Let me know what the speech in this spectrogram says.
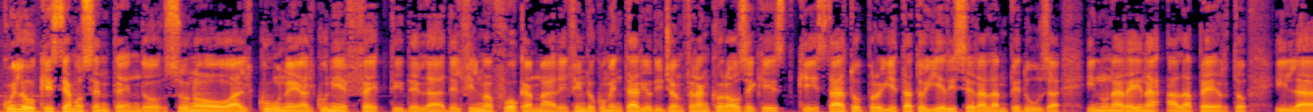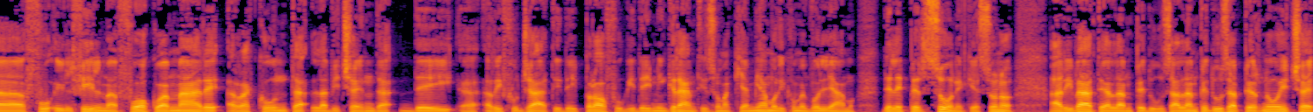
Quello che stiamo sentendo sono alcune, alcuni effetti della- del film Fuoco a mare, il film documentario di Gianfranco Rose che, che è stato proiettato ieri sera a Lampedusa in un'arena all'aperto. Il, eh, fu- il film Fuoco a mare racconta la vicenda dei eh, rifugiati, dei profughi, dei migranti, insomma chiamiamoli come vogliamo, delle persone che sono arrivate a Lampedusa. A Lampedusa per noi c'è,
